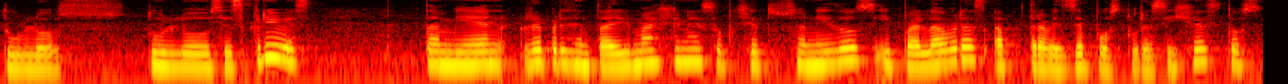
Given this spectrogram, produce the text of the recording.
tú los, tú los escribes. También representar imágenes, objetos, sonidos y palabras a través de posturas y gestos.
